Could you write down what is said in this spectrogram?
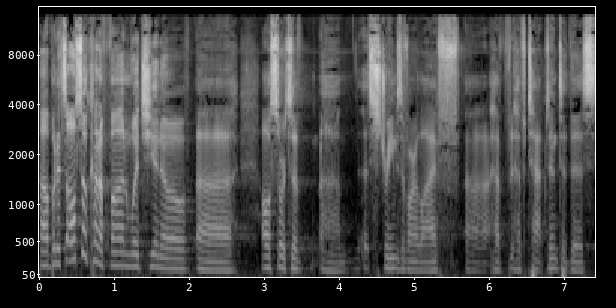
Uh, but it's also kind of fun, which, you know, all sorts of um, streams of our life uh, have, have tapped into this.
